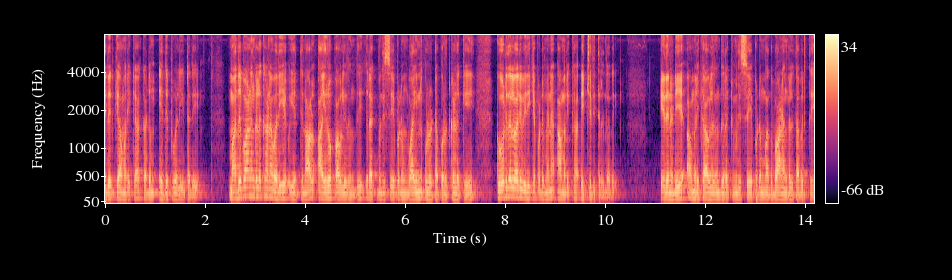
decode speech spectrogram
இதற்கு அமெரிக்கா கடும் எதிர்ப்பு வெளியிட்டது. மதுபானங்களுக்கான வரியை உயர்த்தினால் ஐரோப்பாவிலிருந்து இறக்குமதி செய்யப்படும் வைன் உள்ளிட்ட பொருட்களுக்கு கூடுதல் வரி விதிக்கப்படும் என அமெரிக்கா எச்சரித்திருந்தது. இதனிடையே அமெரிக்காவிலிருந்து இறக்குமதி செய்யப்படும் மதுபானங்கள் தவிர்த்து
